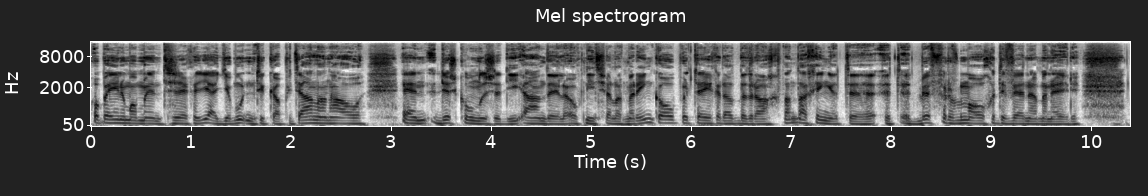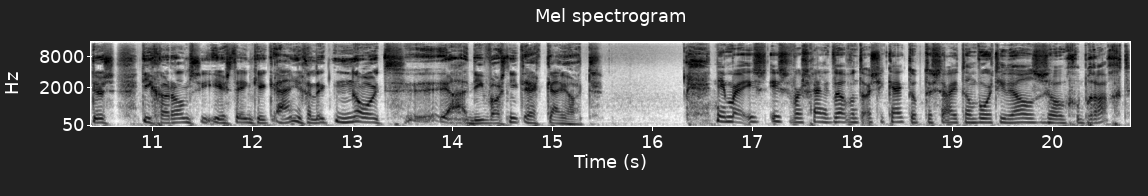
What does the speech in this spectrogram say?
Op een moment zeggen, ja, je moet natuurlijk kapitaal aanhouden. En dus konden ze die aandelen ook niet zelf meer inkopen tegen dat bedrag. Want dan ging het, uh, het, het buffervermogen te ver naar beneden. Dus die garantie is denk ik eigenlijk nooit, uh, ja, die was niet echt keihard. Nee, maar is, is waarschijnlijk wel, want als je kijkt op de site, dan wordt hij wel zo gebracht.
